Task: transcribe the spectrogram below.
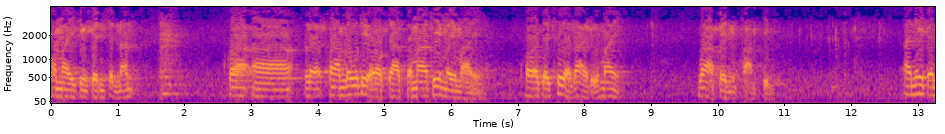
ทำไมจึงเป็นเช่นนั้น ก็และความรู้ที่ออกจากสมาธิใหม่ ๆ พอจะเชื่อได้หรือไม่ ว่าเป็นความจริง อันนี้เป็น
